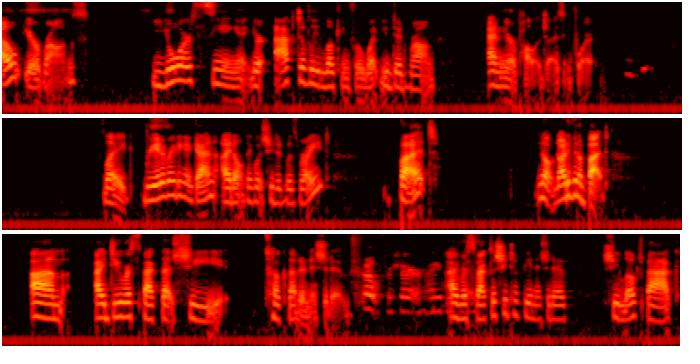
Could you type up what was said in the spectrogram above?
out your wrongs. You're seeing it. You're actively looking for what you did wrong and you're apologizing for it. Like, reiterating again, I don't think what she did was right. But, no, not even a but. Um, I do respect that she took that initiative. Oh, for sure. I, I respect that she took the initiative. She looked back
